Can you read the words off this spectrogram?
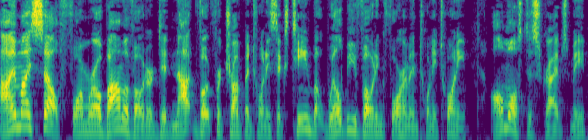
I myself, former Obama voter, did not vote for Trump in 2016, but will be voting for him in 2020. Almost describes me.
